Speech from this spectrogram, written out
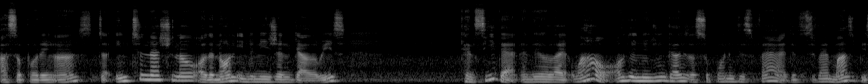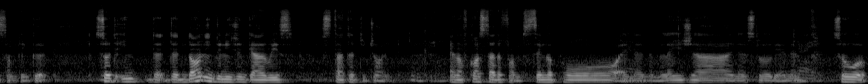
are supporting us, the international or the non Indonesian galleries can see that and they were like, wow, all the Indonesian galleries are supporting this fair. This fair must be something good. So the, in, the, the non Indonesian galleries started to join. Okay. And of course, started from Singapore and then Malaysia and then slowly. And then, Right. so,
